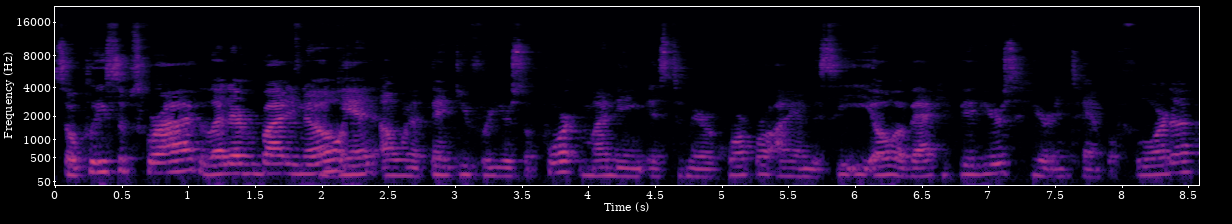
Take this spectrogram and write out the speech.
so please subscribe. Let everybody know. Again, I want to thank you for your support. My name is Tamara Corporal. I am the CEO of AccuFigures here in Tampa, Florida.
